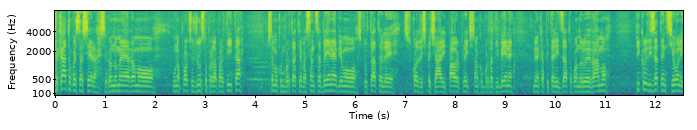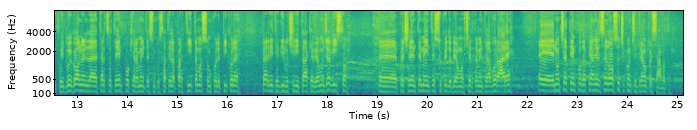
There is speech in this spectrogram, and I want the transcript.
Peccato questa sera, secondo me avevamo un approccio giusto per la partita, ci siamo comportati abbastanza bene, abbiamo sfruttato le squadre speciali, il power play, ci siamo comportati bene, abbiamo capitalizzato quando dovevamo. Piccole disattenzioni, quei due gol nel terzo tempo chiaramente sono costati la partita, ma sono quelle piccole perdite di lucidità che abbiamo già visto eh, precedentemente su cui dobbiamo certamente lavorare e non c'è tempo da piangersi addosso, ci concentriamo per sabato.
